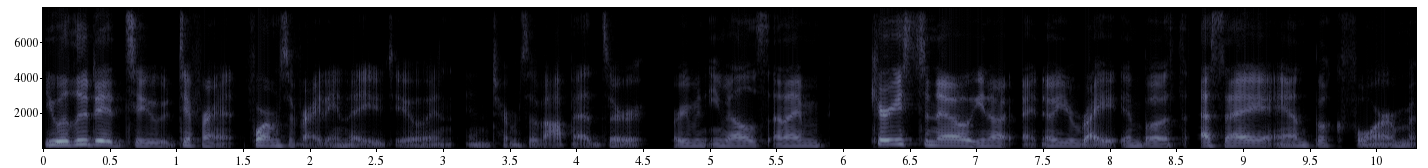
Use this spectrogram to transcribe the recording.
You alluded to different forms of writing that you do in in terms of op eds or or even emails, and I'm curious to know. You know, I know you write in both essay and book form.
